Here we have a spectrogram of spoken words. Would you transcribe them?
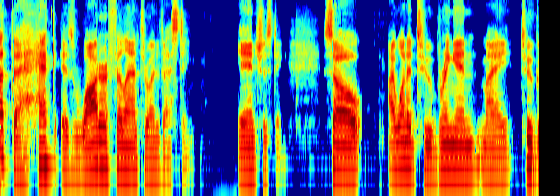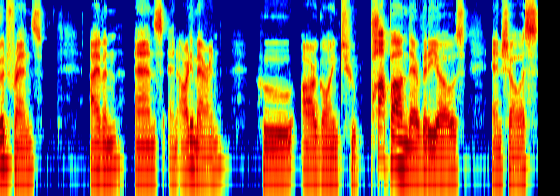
What the heck is water philanthro investing? Interesting. So, I wanted to bring in my two good friends, Ivan Ans and Artie Marin, who are going to pop on their videos and show us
